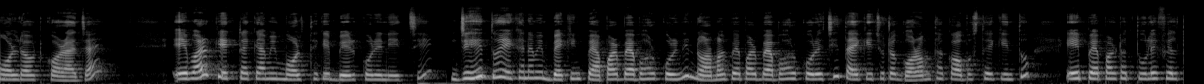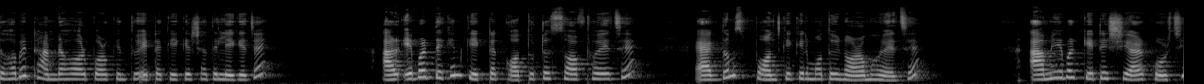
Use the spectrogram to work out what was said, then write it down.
মোল্ড আউট করা যায়। এবার কেকটাকে আমি মল্ড থেকে বের করে নিচ্ছি। যেহেতু এখানে আমি বেকিং পেপার ব্যবহার করিনি নর্মাল পেপার ব্যবহার করেছি, তাই কিছুটা গরম থাকা অবস্থায় কিন্তু এই পেপারটা তুলে ফেলতে হবে। ঠান্ডা হওয়ার পর কিন্তু এটা কেকের সাথে লেগে যায়। আর এবার দেখেন কেকটা কতটা সফট হয়েছে। একদম স্পঞ্জ কেকের মতোই নরম হয়েছে। আমি এবার কেটে শেয়ার করছি,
